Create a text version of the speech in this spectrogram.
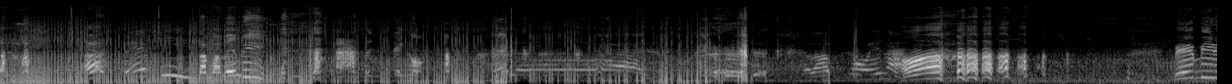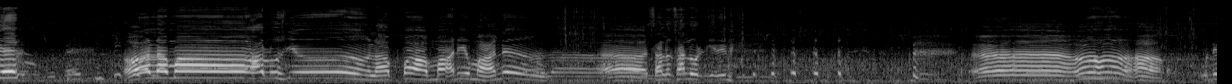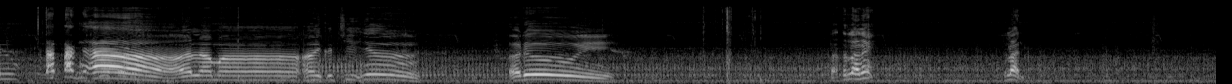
Ha? Ha? Baby. Tapak baby. Tengok. Ah. baby Dan. Alamak, halusnya. Lapar, mak dia mana? Ah, salut-salut sikit ni. ah, ah, ah. Kemudian tatang ah. Alamak, ai kecilnya. Aduh. Tak telan eh? Telan.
